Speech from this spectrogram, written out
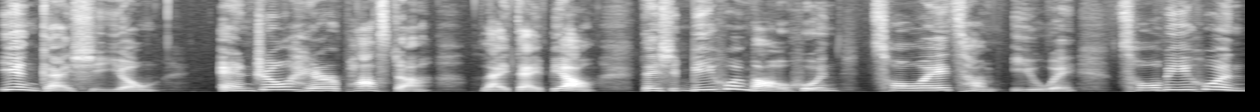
应该是用 angel hair pasta 来代表，但是米粉嘛有分粗的掺幼的，粗米粉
